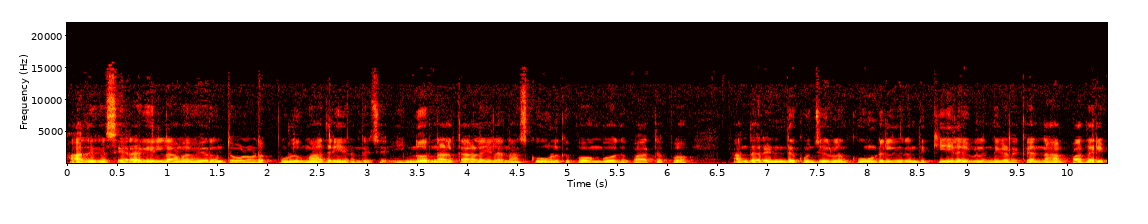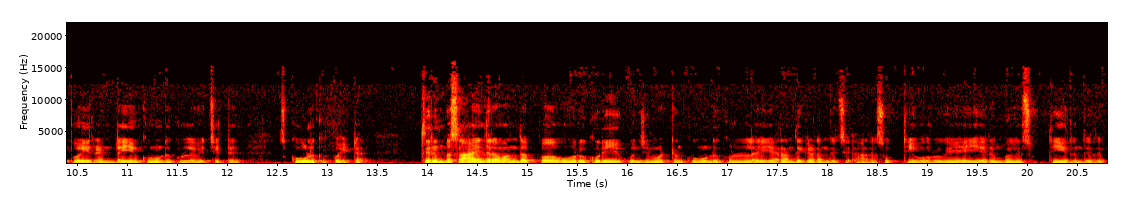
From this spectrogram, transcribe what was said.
அதுக்கு சிறகு இல்லாமல் வெறும் தோலோட புழு மாதிரி இருந்துச்சு. இன்னொரு நாள் காலையில் நான் ஸ்கூலுக்கு போகும்போது பார்த்தப்போ அந்த ரெண்டு குஞ்சுகளும் கூண்டில் இருந்து கீழே விழுந்து கிடக்க நான் பதறி போய் ரெண்டையும் கூண்டுக்குள்ளே வச்சுட்டு ஸ்கூலுக்கு போயிட்டேன். திரும்ப சாயந்தரம் வந்தப்போ ஒரு குருவி குஞ்சு மட்டும் கூண்டுக்குள்ளே இறந்து கிடந்துச்சு. அதை சுற்றி ஒருவே எறும்பு சுற்றி இருந்தது.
